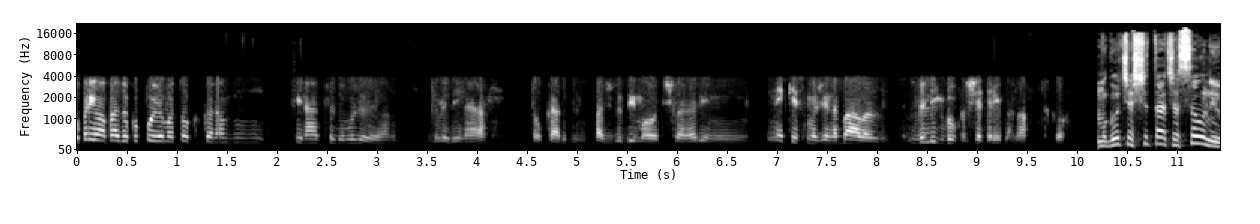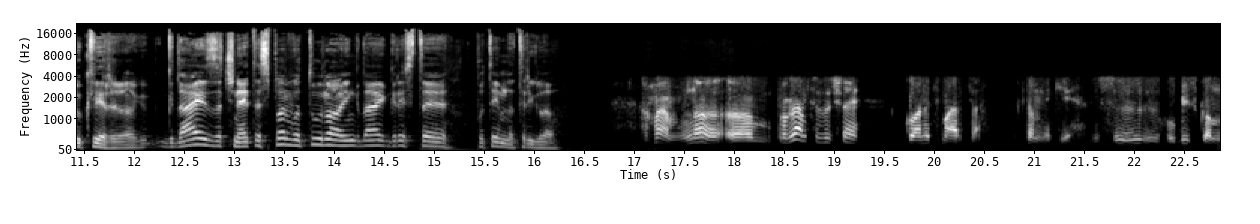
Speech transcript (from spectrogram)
opremo pa dokupujemo to, kako nam finance dovoljujejo, glede na to, kar pač dobimo od članarin. Nekaj smo že nabavili, veliko bo pa še treba, no, tako. Mogoče še ta časovni ukvir. Kdaj začnete s prvo turo in kdaj greste potem na tri glav? No, um, program se začne konec marca, tam nekje, z obiskom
